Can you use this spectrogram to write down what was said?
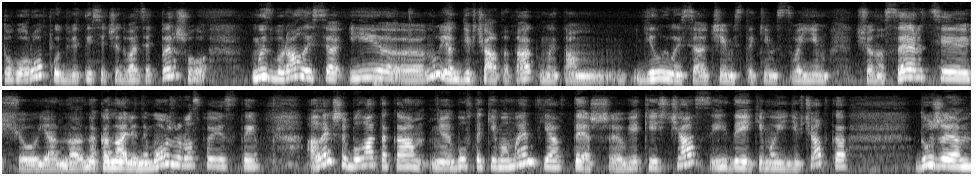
того року, 2021-го, ми збиралися і, е, ну як дівчата, так ми там ділилися чимось таким своїм, що на серці, що я на, на каналі не можу розповісти. Але ще була така, е, був такий момент, я теж в якийсь час, і деякі мої дівчатка. Дуже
